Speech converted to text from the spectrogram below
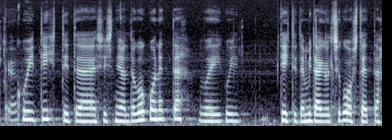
okay.. kui tihti te siis nii-öelda kogunete või kui tihti te midagi üldse koos teete?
